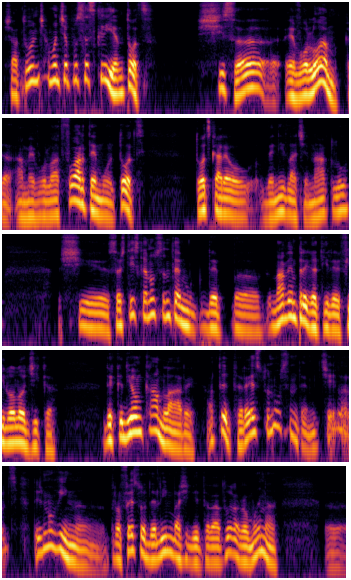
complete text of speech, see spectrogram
Și atunci am început să scriem toți. Și să evoluăm, că am evoluat foarte mult toți, toți care au venit la Cenaclu. Și să știți că nu suntem de, nu avem pregătire filologică, decât Ion Camla are, atât, restul nu suntem, ceilalți, deci nu vin uh, profesori de limba și literatura română, uh,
